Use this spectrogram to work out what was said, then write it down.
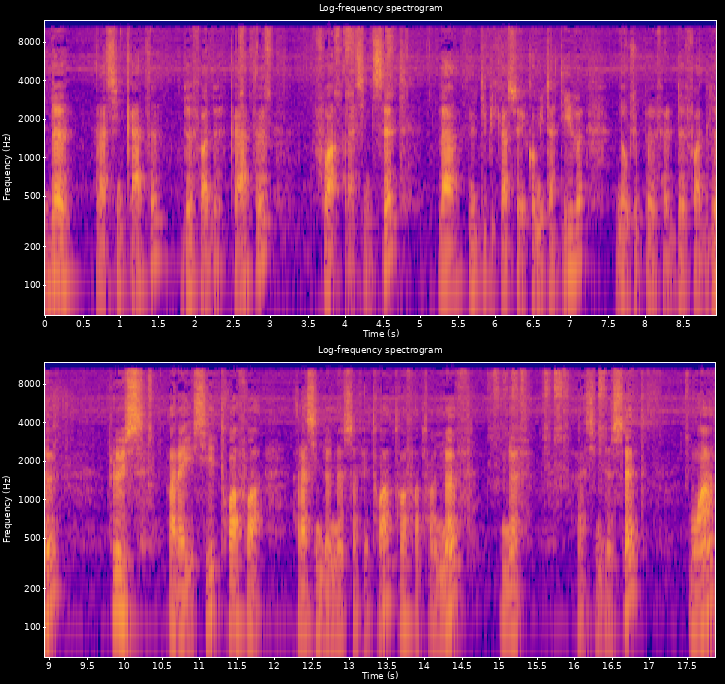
2 racine 4, 2 fois 2, 4, fois racine 7. La multiplication est commutative, donc je peux faire 2 fois 2, plus, pareil ici, 3 fois racine de 9, ça fait 3, 3 fois 3, 9, 9 racine de 7, moins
